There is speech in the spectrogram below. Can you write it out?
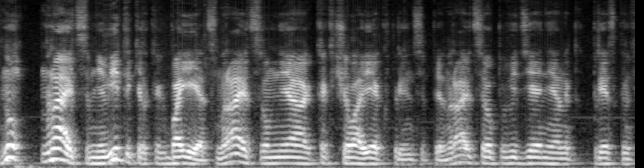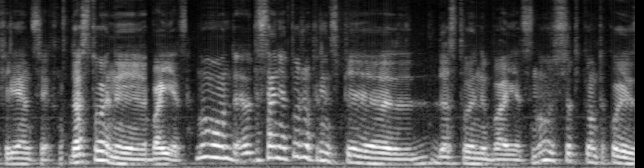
ну, нравится мне Витекер как боец, нравится он мне как человек, в принципе, нравится его поведение на пресс-конференциях. Достойный боец. Ну, он, Саня тоже, в принципе, достойный боец, но все-таки он такой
